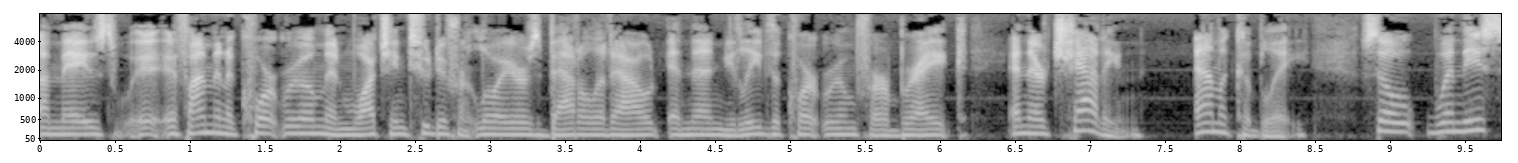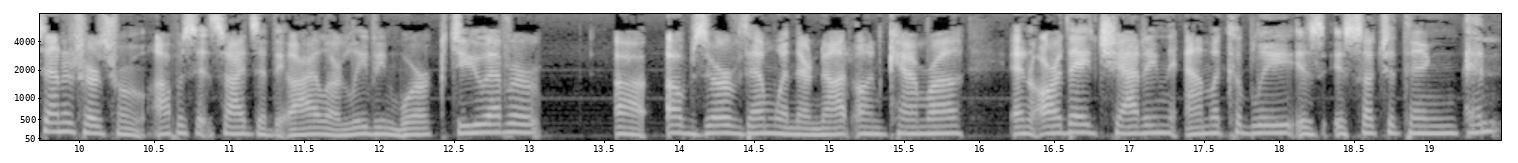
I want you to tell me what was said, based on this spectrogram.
amazed if I'm in a courtroom and watching two different lawyers battle it out, and then you leave the courtroom for a break and they're chatting amicably. So when these senators from opposite sides of the aisle are leaving work, do you ever uh, observe them when they're not on camera? And are they chatting amicably? Is is such a thing and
